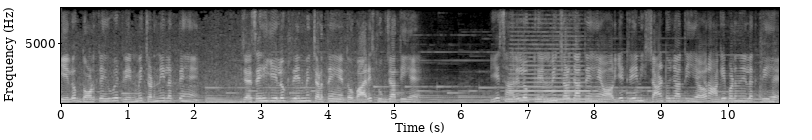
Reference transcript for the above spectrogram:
ये लोग दौड़ते हुए ट्रेन में चढ़ने लगते हैं। जैसे ही ये लोग ट्रेन में चढ़ते हैं तो बारिश रुक जाती है। ये सारे लोग ट्रेन में चढ़ जाते हैं और ये ट्रेन स्टार्ट हो जाती है और आगे बढ़ने लगती है।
